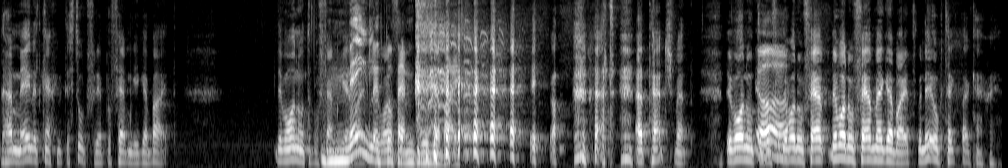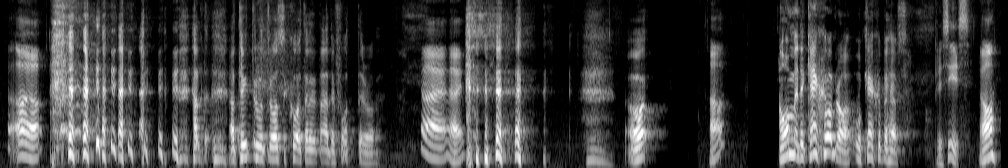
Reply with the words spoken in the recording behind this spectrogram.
det här mejlet kanske inte är stort för det är på 5 gigabyte. Det var nog inte på 5 gigabyte. Var på 5 gigabyte. ja, att- attachment. Det var nog, inte Ja, ja. det var nog, fem, det var nog fem megabyte, men det upptäckte han kanske. ja, ja. Han, han tyckte nog inte det var så coolt att han hade fått det då. Nej, nej. Ja. Ja, ja, men det kanske var bra och kanske behövs. precis. Ja,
